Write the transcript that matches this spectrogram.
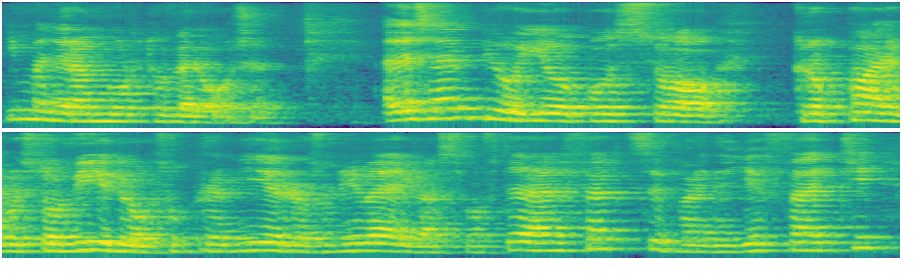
in maniera molto veloce. Ad esempio io posso croppare questo video su Premiere, su Vegas, su After Effects, fare degli effetti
